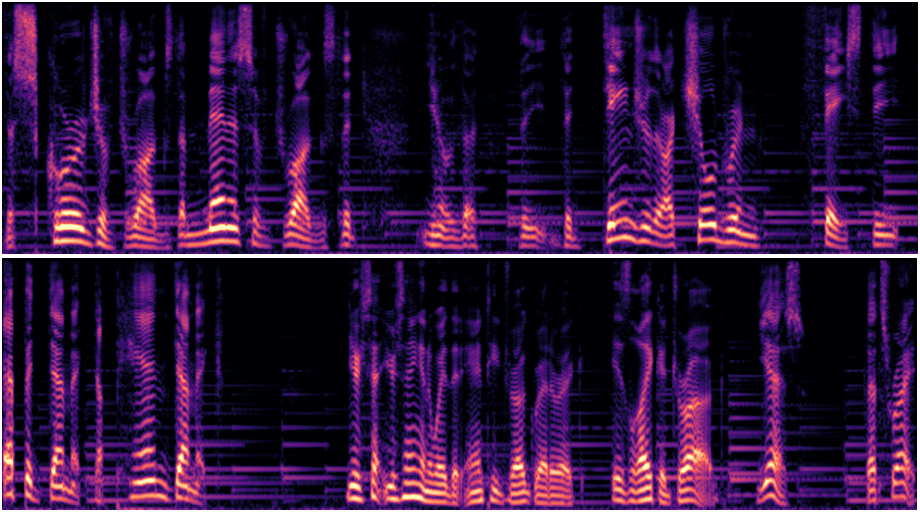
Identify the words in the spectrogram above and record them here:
the scourge of drugs, the menace of drugs, that you know, the the the danger that our children face, the epidemic, the pandemic, you're, sa- you're saying in a way that anti drug rhetoric is like a drug. Yes, that's right.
